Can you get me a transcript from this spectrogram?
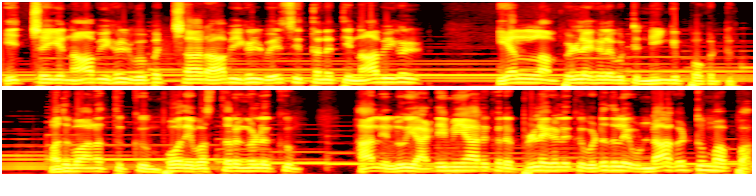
இச்சையின் ஆவிகள் விபச்சார ஆவிகள் வேசித்தனத்தின் ஆவிகள் எல்லாம் பிள்ளைகளை விட்டு நீங்கி போகட்டும். மதுபானத்துக்கும் போதை வஸ்திரங்களுக்கும் ஹalleluya அடிமையா இருக்கிற பிள்ளைகளுக்கு விடுதலை உண்டாகட்டும் அப்பா.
